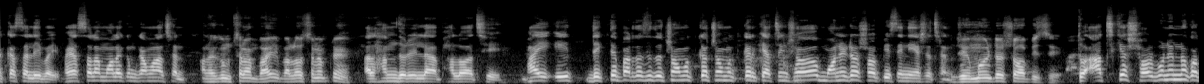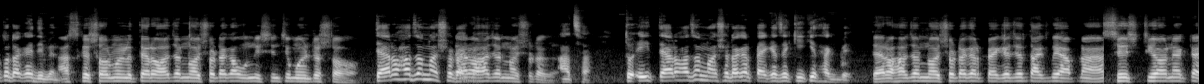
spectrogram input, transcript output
আক্কাস আলী ভাই। ভাই আসসালামু আলাইকুম কেমন আছেন? ওয়ালাইকুম সালাম ভাই ভালো আছেন আপনি? আলহামদুলিল্লাহ ভালো আছি। ভাই এই দেখতে পারতেছি তো চমৎকার চমৎকার ক্যাচিং সহ মনিটর সহ পিসি নিয়ে এসেছেন। যে মনিটর সহ পিসে তো আজকে সর্বনিম্ন কত টাকায় দিবেন? আজকে সর্বনিম্ন তেরো হাজার নয়শো টাকা উনিশ ইঞ্চি মনিটর সহ। তেরো হাজার নয়শো তেরো টাকা হাজার নয়শো টাকা। আচ্ছা তো এই তেরো হাজার নয়শো টাকার প্যাকেজে কি কি থাকবে? তেরো হাজার নয়শো টাকার প্যাকেজে থাকবে আপনার সিস্টিয়ন একটা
